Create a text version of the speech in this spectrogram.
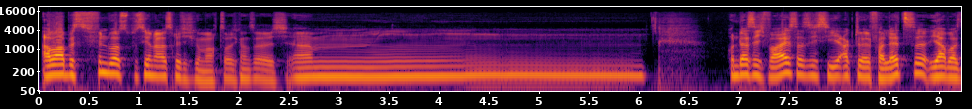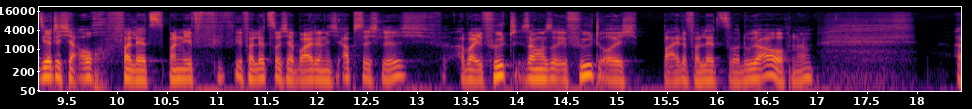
Aber bis, ich finde, du hast bis hierhin alles richtig gemacht, sag ich ganz ehrlich. Ähm und dass ich weiß, dass ich sie aktuell verletze. Ja, aber sie hat dich ja auch verletzt. Man, ihr, ihr, verletzt euch ja beide nicht absichtlich. Aber ihr fühlt, sagen wir so, ihr fühlt euch beide verletzt, aber du ja auch, ne? Äh,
